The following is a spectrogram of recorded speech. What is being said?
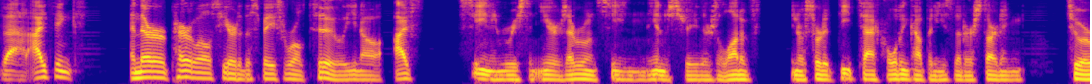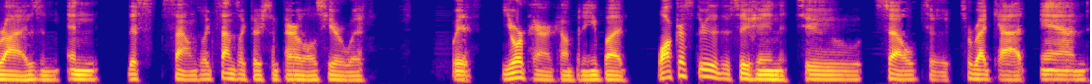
that? I think, and there are parallels here to the space world too. You know, I've seen in recent years, everyone's seen in the industry, there's a lot of, you know, sort of deep tech holding companies that are starting to arise. And, and this sounds like, sounds like there's some parallels here with, with your parent company, but walk us through the decision to sell to, to Red Cat and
